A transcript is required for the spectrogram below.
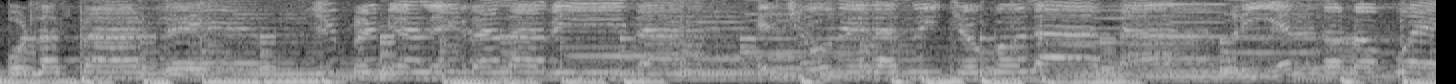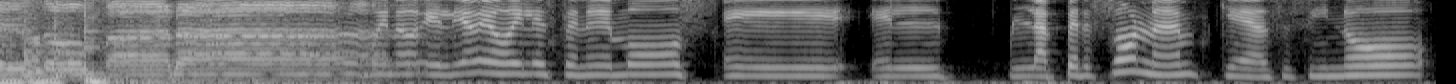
Por las tardes siempre me alegra la vida. El show de no y Chocolata. Riendo no puedo parar. Bueno, el día de hoy les tenemos eh, el, la persona que asesinó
